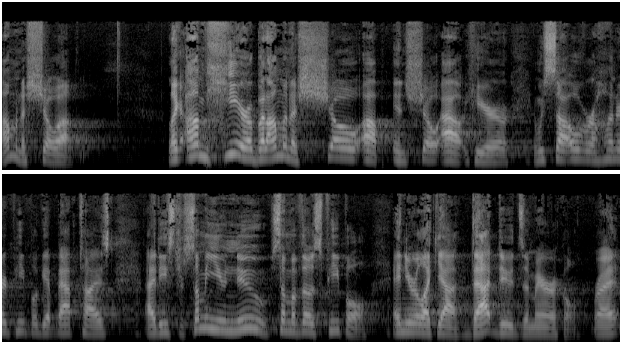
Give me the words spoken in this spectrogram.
I'm going to show up. Like, I'm here, but I'm going to show up and show out here. And we saw over 100 people get baptized at Easter. Some of you knew some of those people, and you were like, yeah, that dude's a miracle, right?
